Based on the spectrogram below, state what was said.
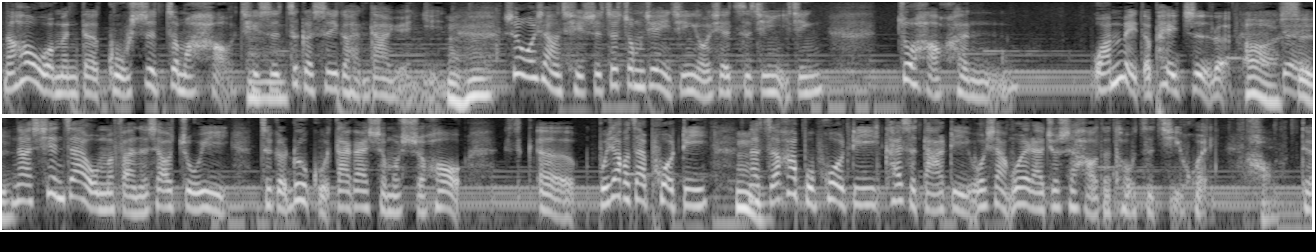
然后我们的股市这么好，其实这个是一个很大原因，嗯哼，所以我想其实这中间已经有一些资金已经做好很。完美的配置了啊，是。那现在我们反而是要注意这个入股大概什么时候，呃，不要再破低。嗯、那只要它不破低，开始打底，我想未来就是好的投资机会。好，对，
